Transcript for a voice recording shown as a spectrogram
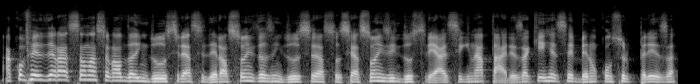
A Confederação Nacional da Indústria, as federações das indústrias, associações industriais signatárias aqui receberam com surpresa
